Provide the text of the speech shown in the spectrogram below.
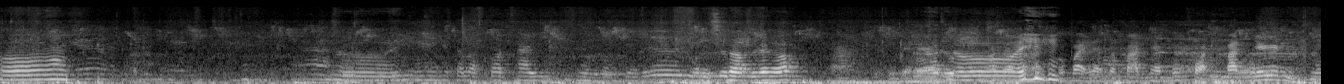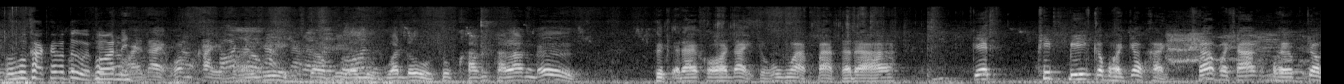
อ๋อเลย ตลอดปลอดภัย มันเสียดายเลยครับ เลยผมไปแล้วจะปันแทนผู้ขอดปันยืนโอ้คักแค่ประตูไว้พรนี่ให้ได้อ้อมไข่ไปนี่เจ้ามีลูกวันโดทุกครั้งพลังเด้อขึ้นกระไดคอได้สมว่าปรารถนาเจ็ดทิศปีกระบอกเจ้าไข่พระประชาก็บอกเจ้า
